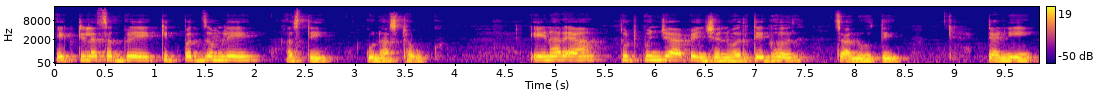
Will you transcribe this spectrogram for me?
एकटीला सगळे कितपत जमले असते कुणास ठाऊक. येणाऱ्या तुटपुंज्या पेन्शनवर ते घर चालू होते. त्यांनी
